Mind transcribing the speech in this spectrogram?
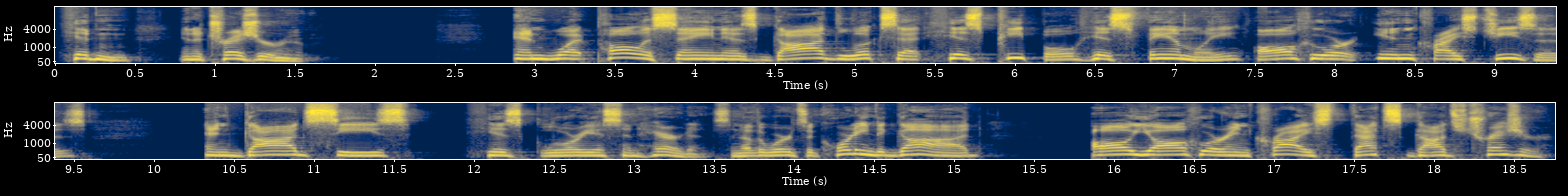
hidden in a treasure room. And what Paul is saying is God looks at his people, his family, all who are in Christ Jesus, and God sees his glorious inheritance. In other words, according to God, all y'all who are in Christ, that's God's treasure.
